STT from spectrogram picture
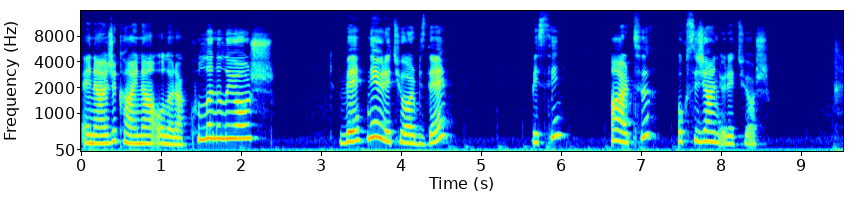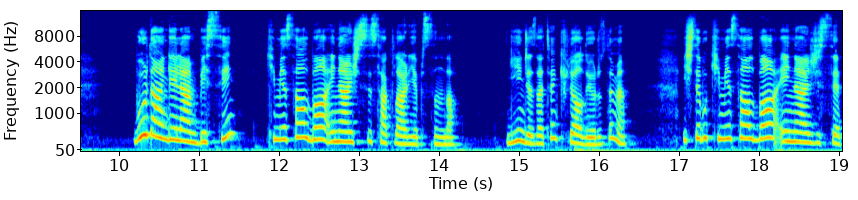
enerji kaynağı olarak kullanılıyor. Ve ne üretiyor bize? Besin artı oksijen üretiyor. Buradan gelen besin kimyasal bağ enerjisi saklar yapısında. Yiyince zaten kilo alıyoruz değil mi? İşte bu kimyasal bağ enerjisi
